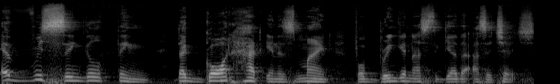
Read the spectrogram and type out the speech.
every single thing that God had in his mind for bringing us together as a church.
